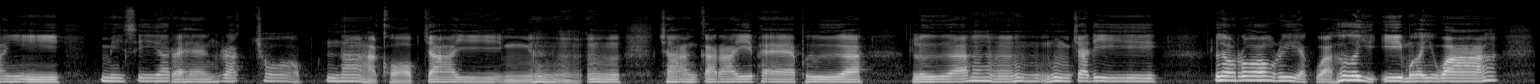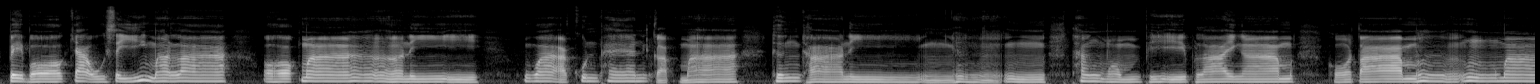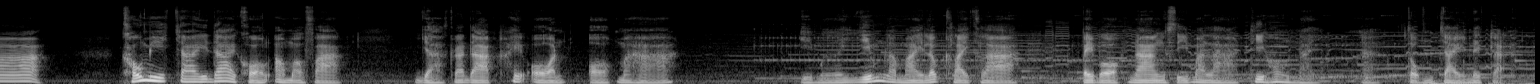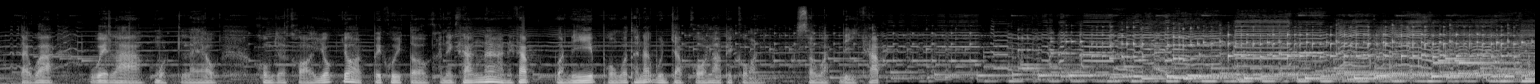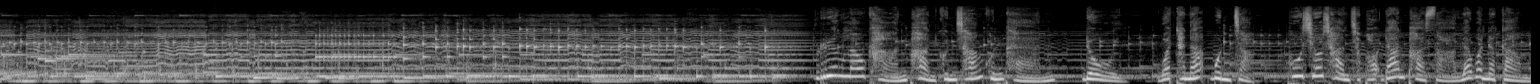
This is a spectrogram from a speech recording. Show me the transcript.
มีเสียแรงรักชอบหน้าขอบใจช่างกระไรแพ่เพื่อ เหลือจะดี แล้วร้องเรียกว่า เฮ้ย อีเมยวา ไปบอกเจ้าสีมาลา ออกมานี่ว่าคุณแผนกลับมาถึงธานี ทั้งมอมพี่พลายงาม ก็ตามมา เขามีใจได้ของเอามาฝาก อยากกระดากให้อ่อนออกมาหา อีเมยยิ้มละไมแล้วคลายคลา ไปบอกนางสีมาลาที่ห้องในนะสมใจนึกละแต่ว่าเวลาหมดแล้ว คงจะขอยกยอดไปคุยต่อกันในครั้งหน้านะครับ วันนี้ผมวัฒนบุญจับขอลาไปก่อน สวัสดีครับเฐานผ่านคุณช้างคุณแผน โดย วัฒนบุญจับผู้เชี่ยวชาญเฉพาะด้านภาษาและวรรณกรรม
